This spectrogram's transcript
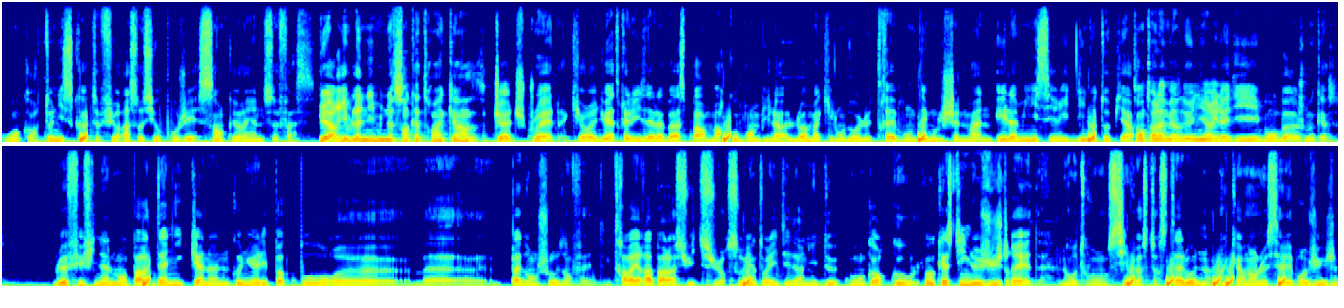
ou encore Tony Scott furent associés au projet sans que rien ne se fasse. L'année 1995. Judge Dredd, qui aurait dû être réalisé à la base par Marco Brambilla, l'homme à qui l'on doit le très bon Demolition Man, et la mini-série Dinotopia. Sentant la merde venir, il a dit bon bah je me casse. Le fut finalement par Danny Cannon, connu à l'époque pour... euh, bah, pas grand chose en fait. Il travaillera par la suite sur Souviens-toi l'été dernier 2 ou encore Goal. Au casting de Juge Dredd, nous retrouvons Sylvester Stallone, incarnant le célèbre juge,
